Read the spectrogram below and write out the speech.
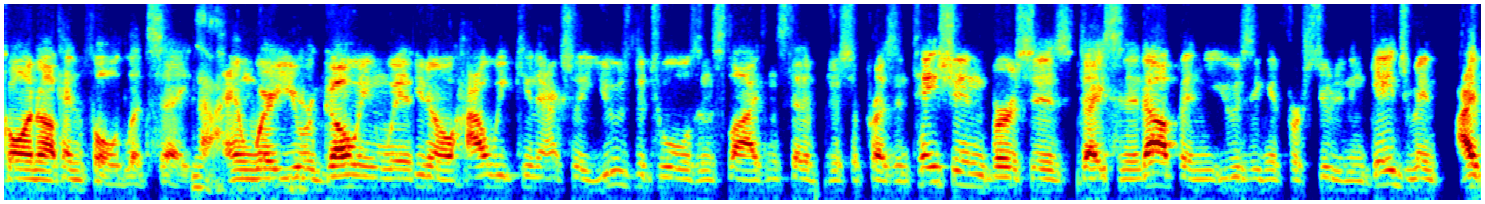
gone up tenfold, let's say. Yeah. And where you were mm-hmm. going with, you know, how we can actually use the tools and slides instead of just a presentation versus dicing it up and using it for student engagement. I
